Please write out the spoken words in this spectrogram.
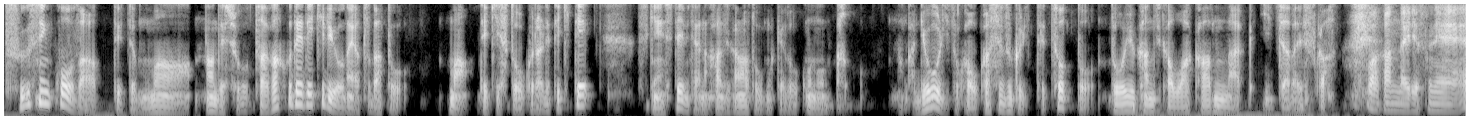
通信講座って言ってもまあ、なんでしょう、座学でできるようなやつだと、まあ、テキスト送られてきて、試験してみたいな感じかなと思うけど、このか、なんか料理とかお菓子作りってちょっとどういう感じかわかんないじゃないですか。わかんないですね。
